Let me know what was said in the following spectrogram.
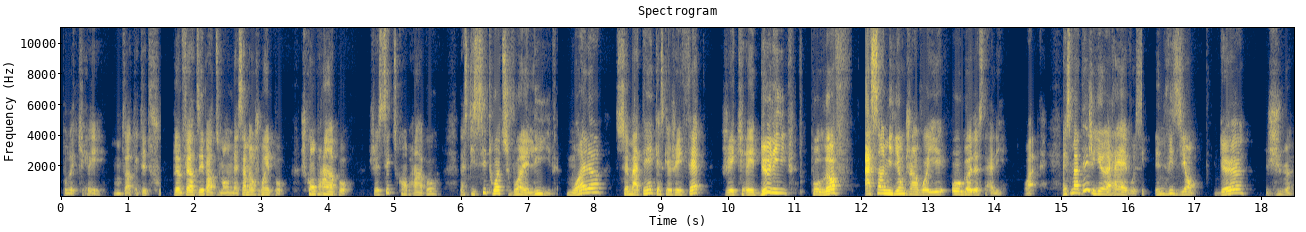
pour le créer, pour me faire têter de fou, pour me faire dire par du monde, mais ça ne me rejoint pas. Je comprends pas. Je sais que tu comprends pas. Parce qu'ici, toi, tu vois un livre. Moi, là, ce matin, qu'est-ce que j'ai fait? J'ai créé deux livres pour l'offre à 100 millions que j'ai envoyé au gars d'Australie. Ouais. Mais ce matin, j'ai eu un rêve aussi, une vision de juin.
